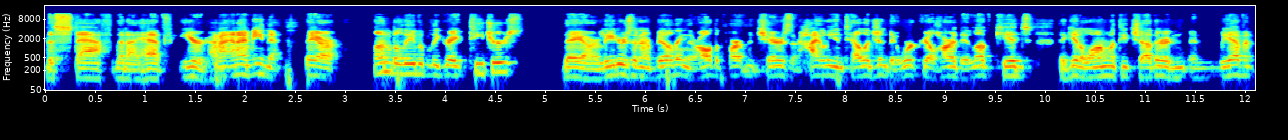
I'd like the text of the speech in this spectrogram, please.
the staff that I have here. And I, and I mean that they are unbelievably great teachers. They are leaders in our building. They're all department chairs. They're highly intelligent. They work real hard. They love kids. They get along with each other. And, and we haven't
